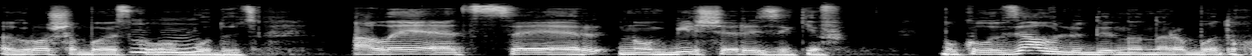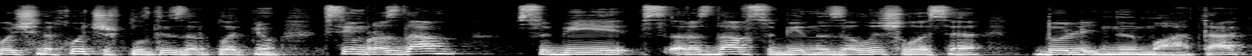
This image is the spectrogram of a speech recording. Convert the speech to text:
гроші обов'язково будуть. Але це ну, більше ризиків. Бо коли взяв людину на роботу, хоч не хочеш, плати зарплатню. Всім роздав, собі роздав, собі не залишилося, долі нема, так?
